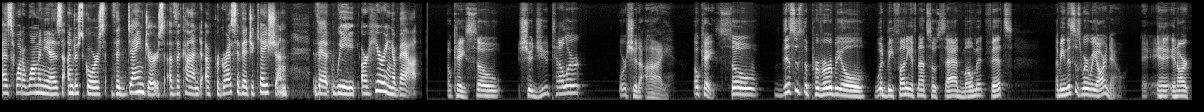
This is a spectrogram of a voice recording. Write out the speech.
as what a woman is underscores the dangers of the kind of progressive education that we are hearing about. Okay, so should you tell her or should I? Okay, so this is the proverbial would be funny if not so sad moment, Fitz. I mean, this is where we are now in, in our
